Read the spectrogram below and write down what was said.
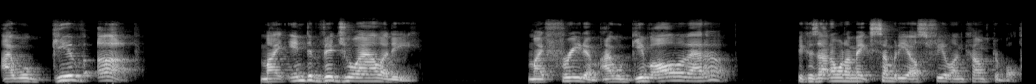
I will give up my individuality, my freedom. I will give all of that up because I don't want to make somebody else feel uncomfortable.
